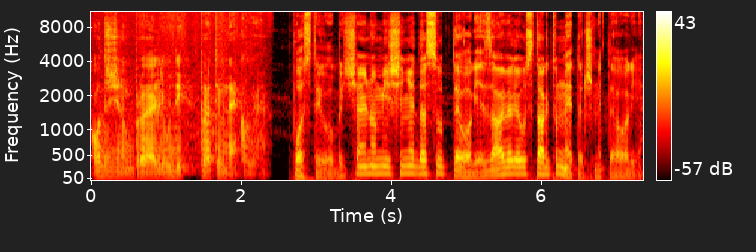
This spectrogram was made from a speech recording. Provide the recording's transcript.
određenog broja ljudi protiv nekoga. Postoji uobičajeno mišljenje da su teorije zavjere u startu netočne teorije.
